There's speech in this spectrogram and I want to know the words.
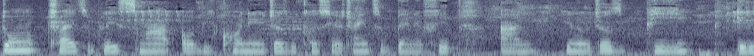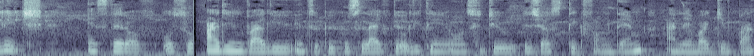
Don't try to play smart or be corny just because you're trying to benefit and you know just be a leech instead of also adding value into people's life the only thing you want to do is just take from them and never give back.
